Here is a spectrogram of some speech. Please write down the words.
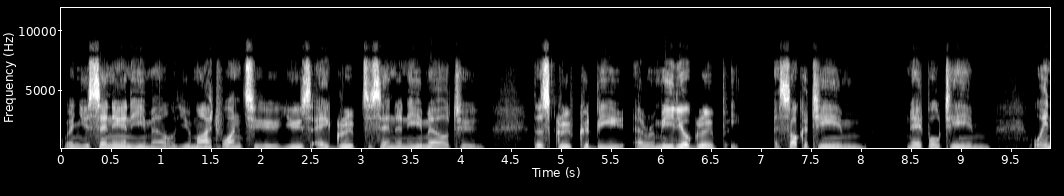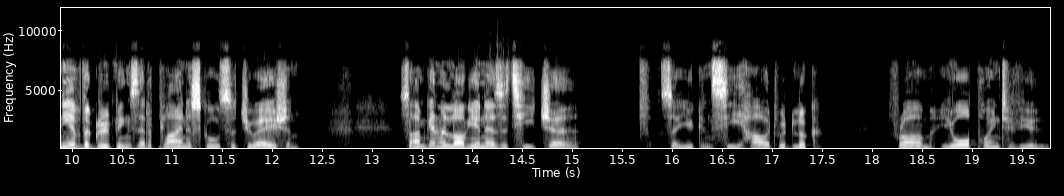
When you're sending an email, you might want to use a group to send an email to. This group could be a remedial group, a soccer team, netball team, or any of the groupings that apply in a school situation. So I'm going to log in as a teacher so you can see how it would look from your point of view,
